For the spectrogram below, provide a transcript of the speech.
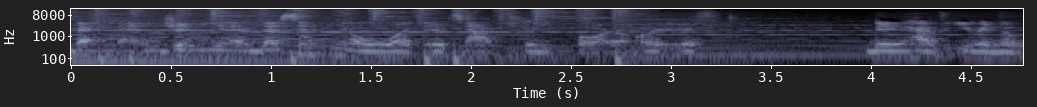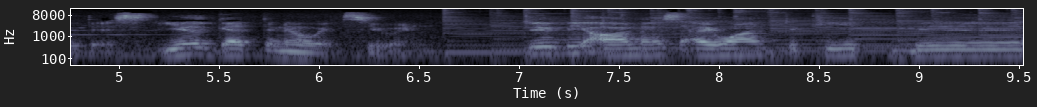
Ben and Jennina doesn't know what it's actually for or if they have even noticed. You'll get to know it soon to be honest, I want to keep the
